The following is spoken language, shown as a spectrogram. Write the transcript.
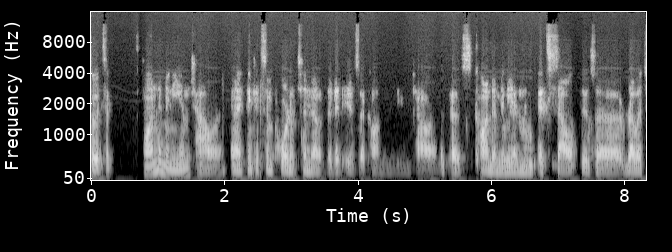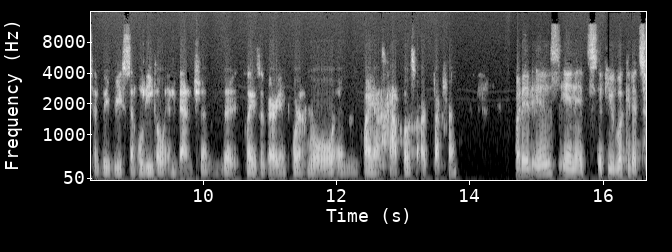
so it's a condominium tower, and I think it's important to note that it is a condominium tower because condominium itself is a relatively recent legal invention that plays a very important role in finance capitalist architecture. But it is in its, if you look at its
